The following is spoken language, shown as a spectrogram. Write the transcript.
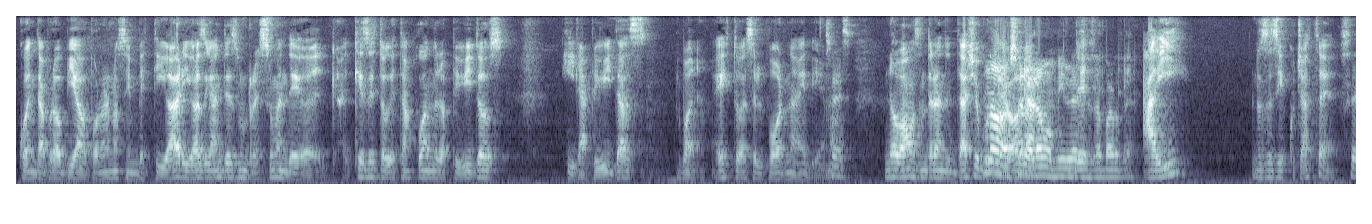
cuenta propia o ponernos a investigar y básicamente es un resumen de qué es esto que están jugando los pibitos y las pibitas. Bueno, esto es el Fortnite y demás. Sí. No vamos a entrar en detalle porque No, ya ahora lo hablamos mil veces aparte. Ahí, no sé si escuchaste. Sí.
